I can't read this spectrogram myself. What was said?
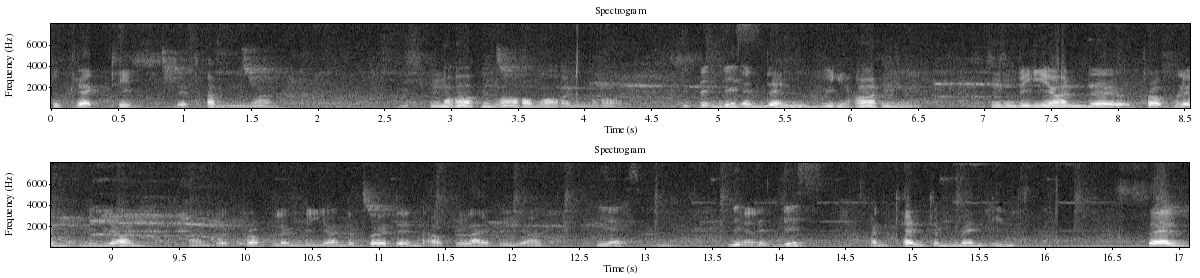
to practice the Dhamma more, more, more and more. But this. And then beyond, beyond the problem, beyond the problem, beyond the burden of life, beyond Yes. Hmm. But this. contentment in self,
